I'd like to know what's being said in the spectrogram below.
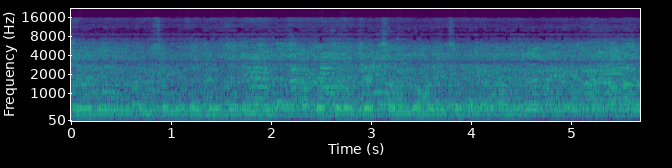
समजा जग आहे त्यांचं मुलगा जग झालं नाही. तर त्याला जगचा मुलगा म्हणायचं पण आता नाही.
